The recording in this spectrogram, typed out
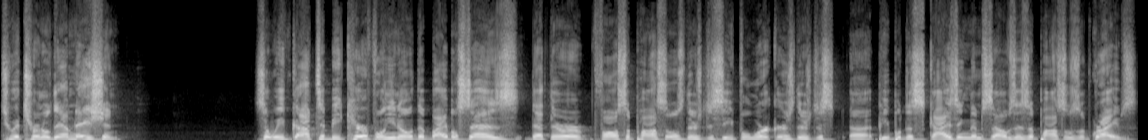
to eternal damnation. So we've got to be careful. You know, the Bible says that there are false apostles, there's deceitful workers, there's just uh, people disguising themselves as apostles of Christ.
